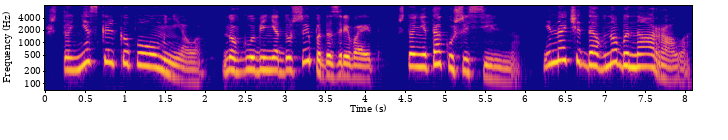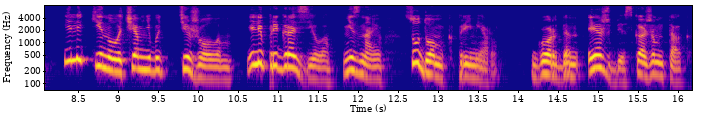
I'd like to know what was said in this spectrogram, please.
что несколько поумнела, но в глубине души подозревает, что не так уж и сильно. Иначе давно бы наорала. Или кинула чем-нибудь тяжелым. Или пригрозила, не знаю, судом, к примеру. Гордон Эшби, скажем так,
